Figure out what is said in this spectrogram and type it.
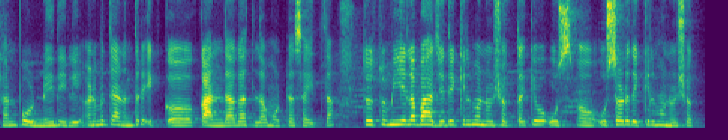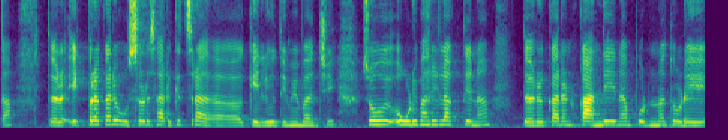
छान फोडणी दिली. आणि मग त्यानंतर एक कांदा घातला मोठ्या साईजचा. तर तुम्ही याला भाजी देखील म्हणू शकता किंवा उस उसळ देखील म्हणू शकता. तर एक प्रकारे उसळसारखीच रा केली होती मी भाजी. सो एवढी भारी लागते ना? तर कारण कांदे ना पूर्ण थोडे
